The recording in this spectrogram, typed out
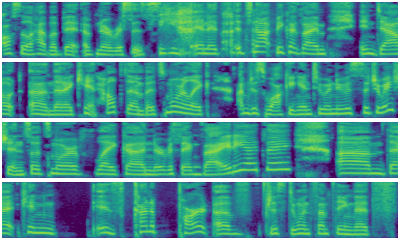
also have a bit of nervousness. Yeah. And it's, it's not because I'm in doubt um, that I can't help them, but it's more like I'm just walking into a new situation. So it's more of like a nervous anxiety, I'd say, um, that can is kind of part of just doing something that's,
